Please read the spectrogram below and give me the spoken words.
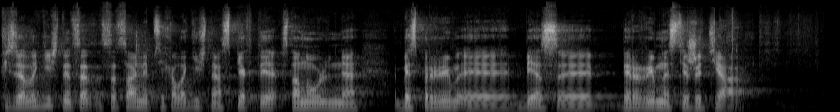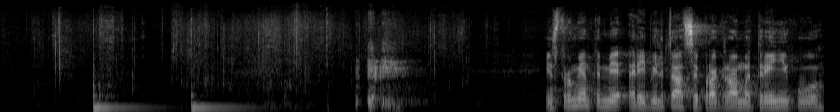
фізіологічні, це- соціальні, психологічні аспекти встановлення безперерив, е, безперервності життя. Інструментами реабілітації програми тренінгу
